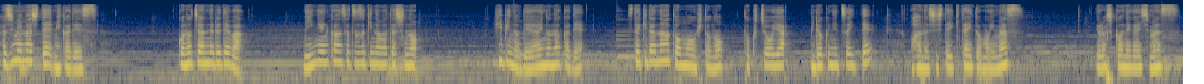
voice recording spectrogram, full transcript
はじめましてミカです。このチャンネルでは人間観察好きな私の日々の出会いの中で素敵だなと思う人の特徴や魅力についてお話ししていきたいと思います。よろしくお願いします。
